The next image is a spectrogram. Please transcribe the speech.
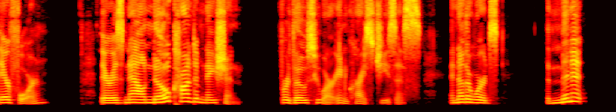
Therefore, there is now no condemnation for those who are in Christ Jesus. In other words, the minute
